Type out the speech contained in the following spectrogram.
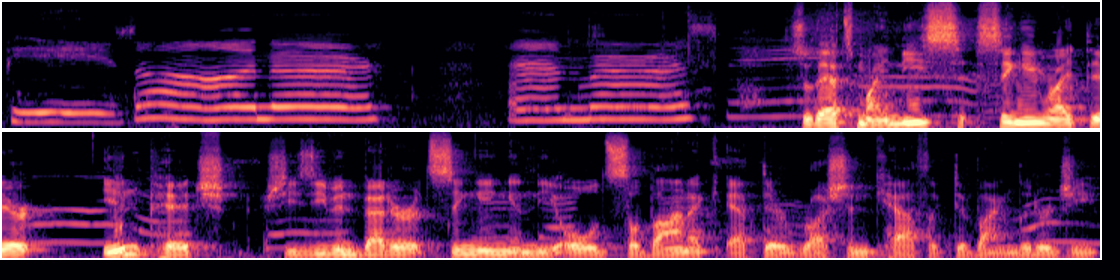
peace on earth and mercy. So that's my niece singing right there in pitch. She's even better at singing in the old Slavonic at their Russian Catholic Divine Liturgy.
